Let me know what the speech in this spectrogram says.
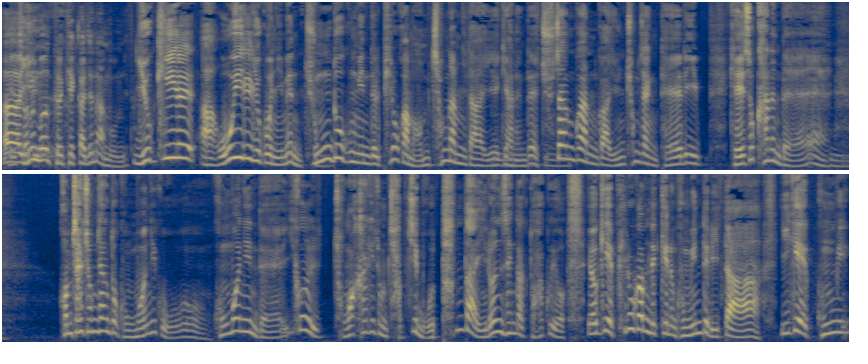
아, 저는 뭐 그렇게까지는 안 봅니다. 6일 아 5165님은 중도 국민들 피로감 엄청납니다 얘기하는데 음. 추 장관과 윤 총장 대립 계속하는데 음. 검찰총장도 공무원이고 공무원인데 이걸 정확하게 좀 잡지 못한다 이런 생각도 하고요. 여기에 피로감 느끼는 국민들이 있다. 이게 국민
